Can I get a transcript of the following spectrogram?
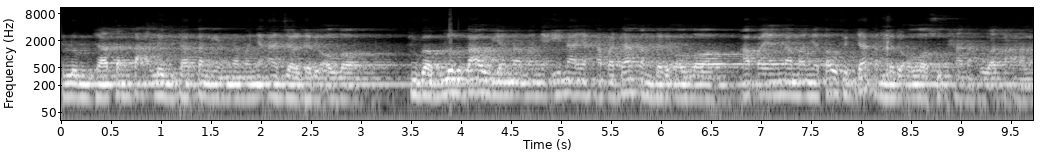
belum datang taklim, datang yang namanya ajal dari Allah juga belum tahu yang namanya inayah apa datang dari Allah, apa yang namanya taufik datang dari Allah Subhanahu wa taala.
